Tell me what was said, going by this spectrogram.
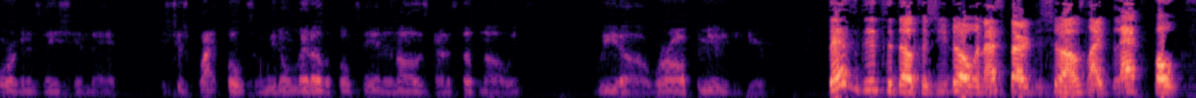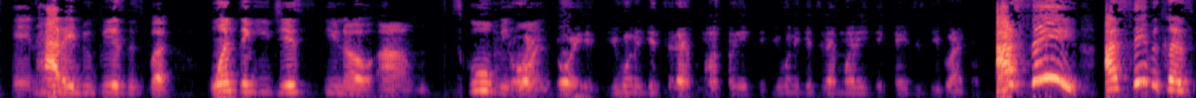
organization that it's just black folks and we don't let other folks in and all this kind of stuff. No, it's we uh we're all community here. That's good to know because you know when I started the show, I was like black folks and how they do business. But one thing you just you know um schooled me Joy, on. Joy, if you want to get to that money, if you want to get to that money, it can't just be black folks. I see, I see because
